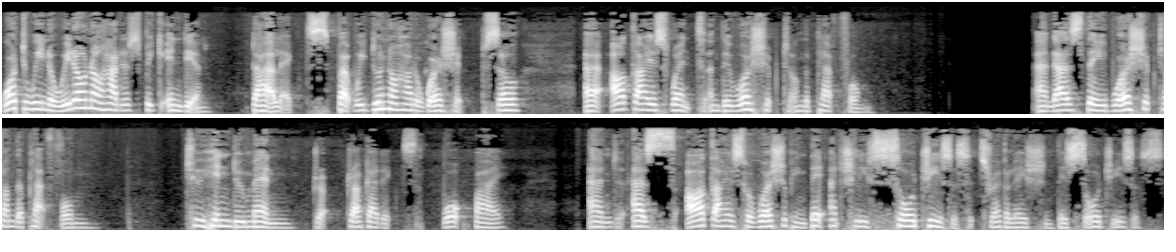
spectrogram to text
what do we know? We don't know how to speak Indian dialects, but we do know how to worship. So uh, our guys went and they worshipped on the platform. And as they worshipped on the platform, two Hindu men, dr- drug addicts, walked by. And as our guys were worshipping, they actually saw Jesus. It's revelation. They saw Jesus.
